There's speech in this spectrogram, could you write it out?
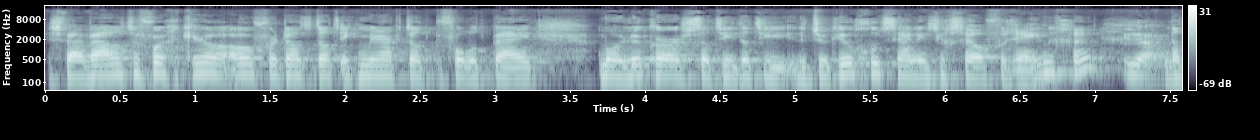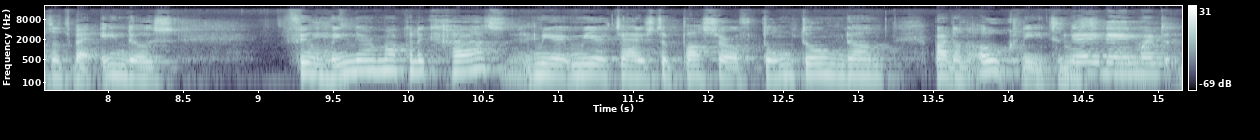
Dus wij, wij hadden het de vorige keer al over dat, dat ik merk dat bijvoorbeeld bij Molukkers... dat die, dat die natuurlijk heel goed zijn in zichzelf verenigen. Ja. En dat het bij Indo's veel minder makkelijk gaat. Meer, meer tijdens de passer of tongtong dan... maar dan ook niet. Nee, nee, maar dat,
